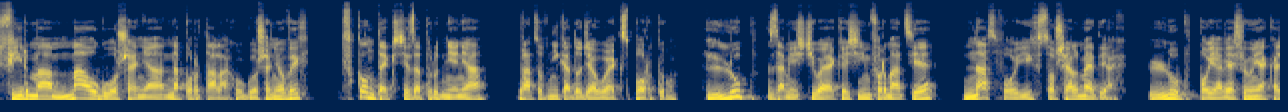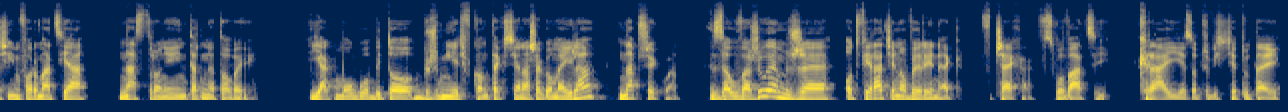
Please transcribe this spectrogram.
firma ma ogłoszenia na portalach ogłoszeniowych w kontekście zatrudnienia pracownika do działu eksportu, lub zamieściła jakieś informacje na swoich social mediach, lub pojawia się jakaś informacja na stronie internetowej. Jak mogłoby to brzmieć w kontekście naszego maila? Na przykład, zauważyłem, że otwieracie nowy rynek w Czechach, w Słowacji. Kraj jest oczywiście tutaj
